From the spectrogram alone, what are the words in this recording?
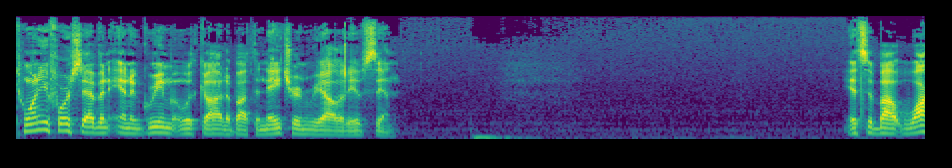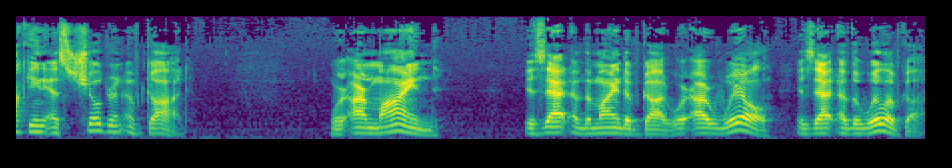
24 7 in agreement with God about the nature and reality of sin. It's about walking as children of God, where our mind is that of the mind of God, where our will is that of the will of God.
